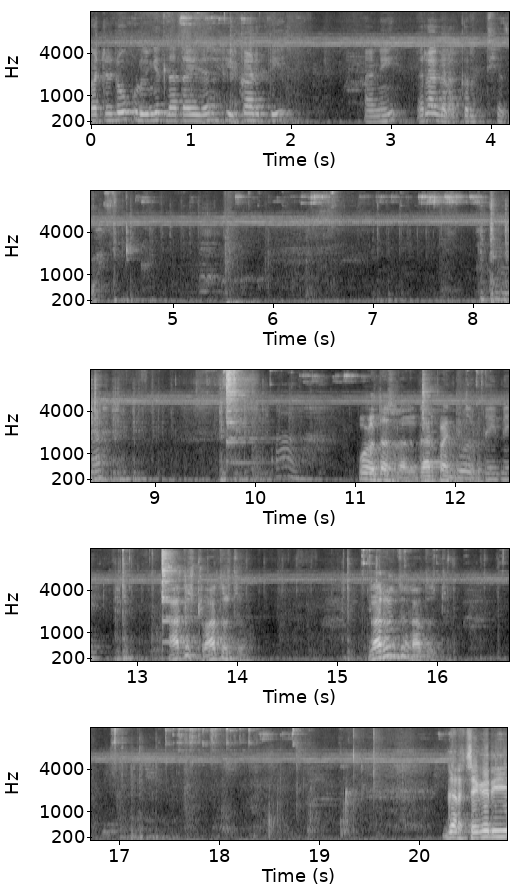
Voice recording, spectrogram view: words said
बटाटा उकडून घेतला तर हे काढते आणि रगडा करते ह्याचा. पोळत असं लागलं गार पाणी थोडं. नाही आतच ठेव आतच ठेव. गार होत जरा आतच ठेव. घरच्या घरी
